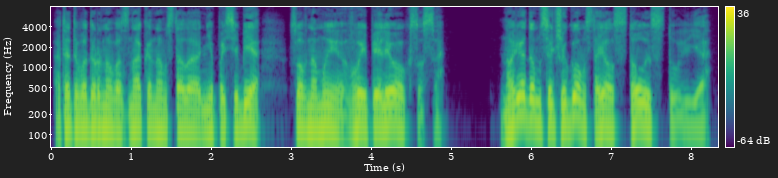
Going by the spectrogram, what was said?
От этого дурного знака нам стало не по себе, словно мы выпили уксуса. Но рядом с очагом стоял стол и стулья —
